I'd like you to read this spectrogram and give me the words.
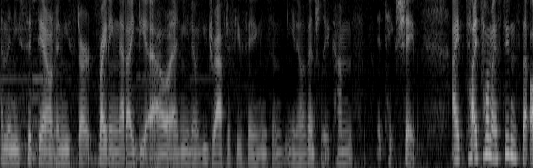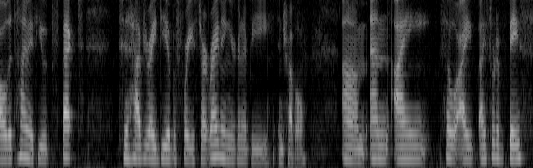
and then you sit down and you start writing that idea out and you know you draft a few things and you know eventually it comes it takes shape. I, I tell my students that all the time if you expect to have your idea before you start writing you're going to be in trouble. Um, and I so I, I sort of base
